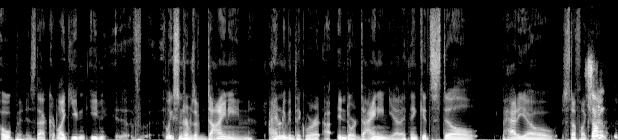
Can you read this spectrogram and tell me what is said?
open. Is that like you? You at least in terms of dining, I don't even think we're at uh, indoor dining yet. I think it's still patio stuff like Some that.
